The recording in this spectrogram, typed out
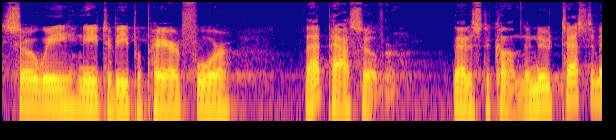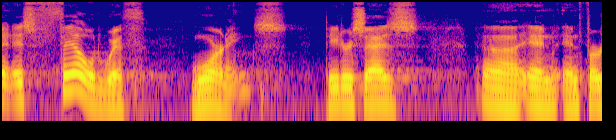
so we need to be prepared for that Passover that is to come. The New Testament is filled with warnings. Peter says uh, in, in 1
